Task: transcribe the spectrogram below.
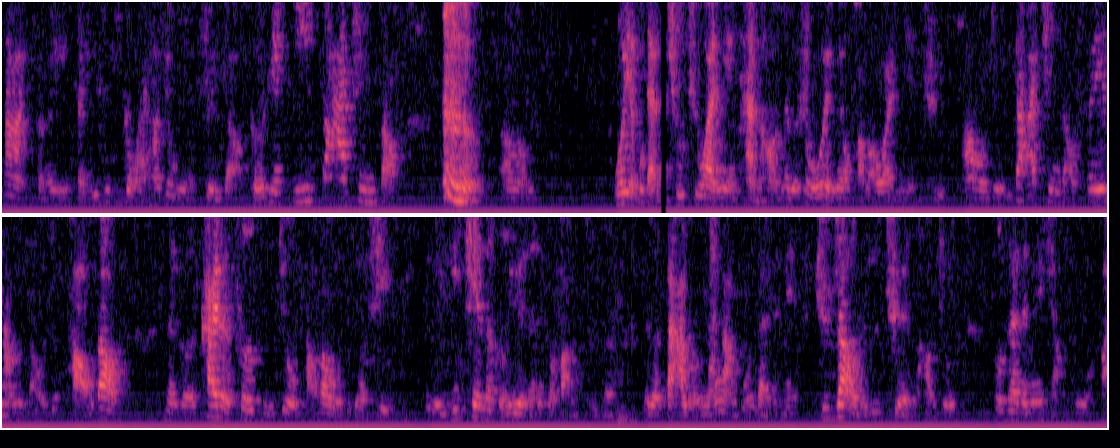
那等于等于是一个晚上就没有睡觉。隔天一大清早，嗯，我也不敢出去外面看哈。那个时候我也没有跑到外面去，然后就一大清早非常的早就跑到那个开了车子就跑到我这个新。这个已经签了合约的那个房子的那个大楼南港国宅那边去绕了一圈，然后就坐在那边想说啊，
